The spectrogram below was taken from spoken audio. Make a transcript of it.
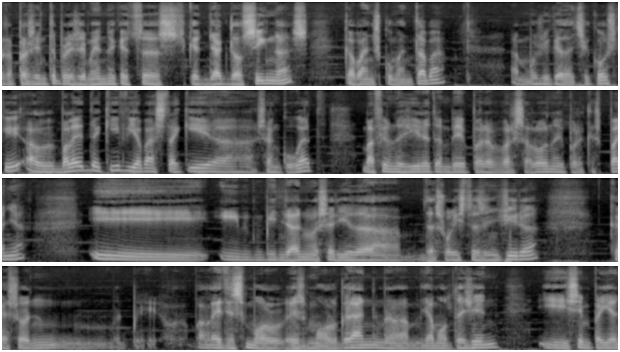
representa precisament aquestes, aquest llac dels signes que abans comentava, amb música de Tchaikovsky. El ballet de Kif ja va estar aquí a Sant Cugat, va fer una gira també per a Barcelona i per a Espanya, i, i vindran una sèrie de, de solistes en gira que són... El ballet és molt, és molt gran, hi ha molta gent, i sempre hi ha,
